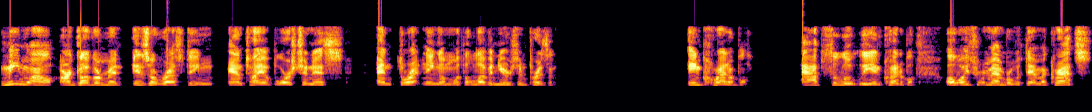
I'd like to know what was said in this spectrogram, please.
Meanwhile, our government is arresting anti abortionists and threatening them with 11 years in prison. Incredible. Absolutely incredible. Always remember with Democrats,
